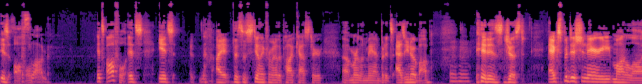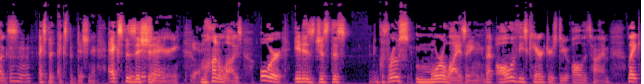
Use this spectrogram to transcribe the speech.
is a awful. slog It's awful. It's it's I this is stealing from another podcaster uh, Merlin Mann, but it's as you know, Bob. It is just expeditionary monologs mm-hmm. Exp- expeditionary expositionary Yes. monologues. Or it is just this gross moralizing that all of these characters do all the time. Like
